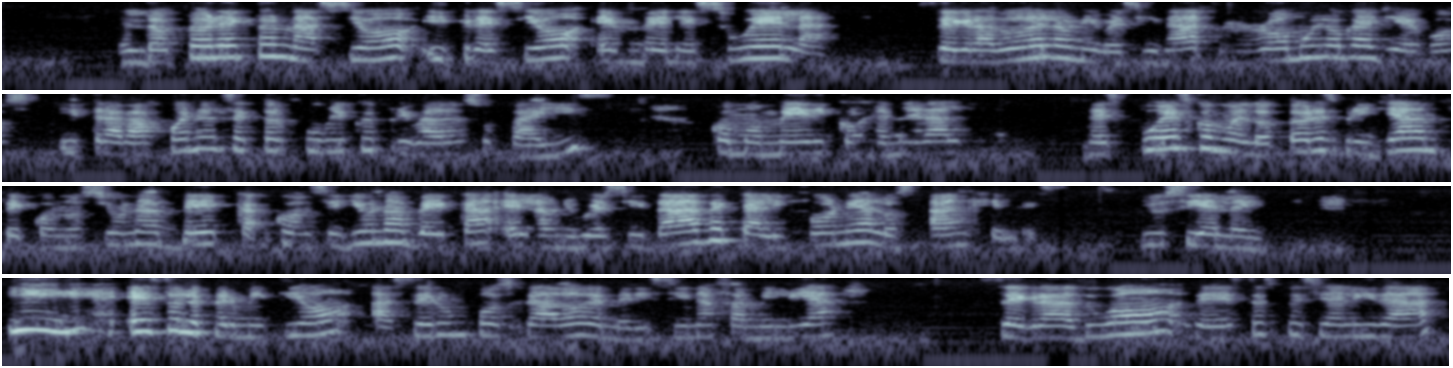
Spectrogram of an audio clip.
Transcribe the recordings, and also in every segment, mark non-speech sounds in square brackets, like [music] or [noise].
El doctor Héctor nació y creció en Venezuela. Se graduó de la Universidad Rómulo Gallegos y trabajó en el sector público y privado en su país como médico general. Después, como el doctor es brillante, beca, consiguió una beca en la Universidad de California, Los Ángeles, UCLA. Y esto le permitió hacer un posgrado de medicina familiar se graduó de esta especialidad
